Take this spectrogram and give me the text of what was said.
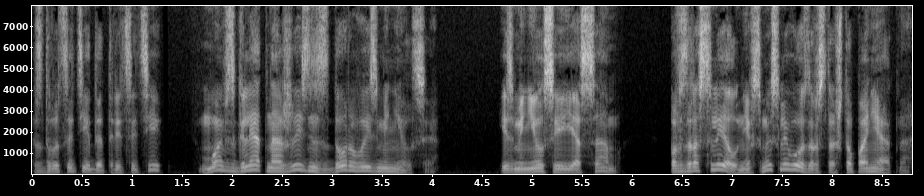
с 20 до 30, мой взгляд на жизнь здорово изменился. Изменился и я сам. Повзрослел не в смысле возраста, что понятно,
